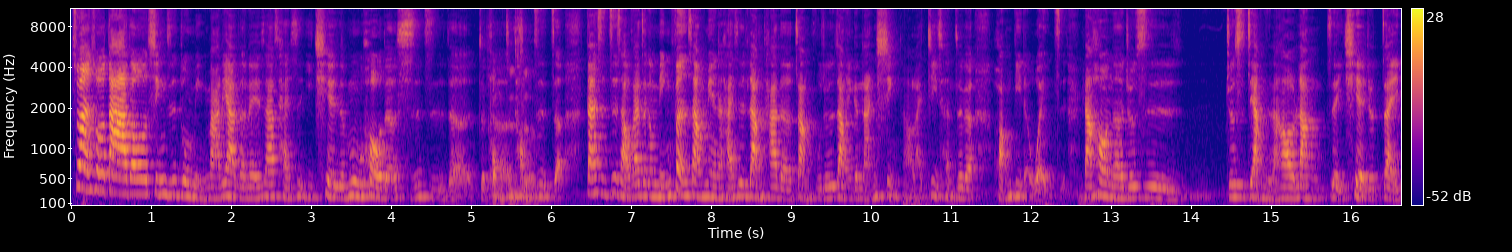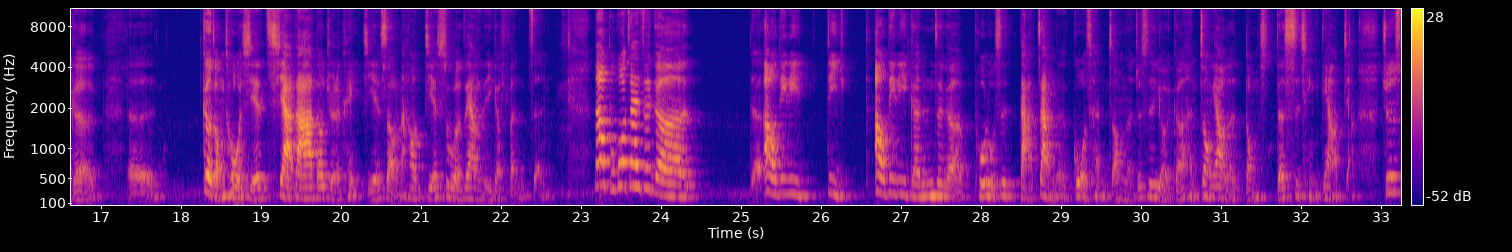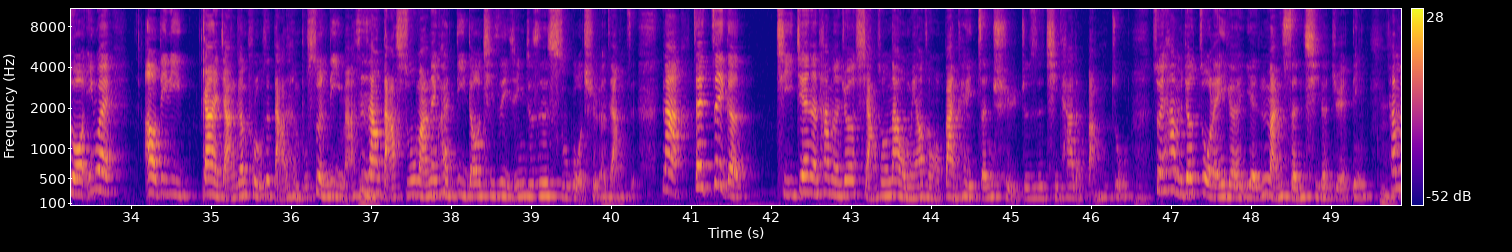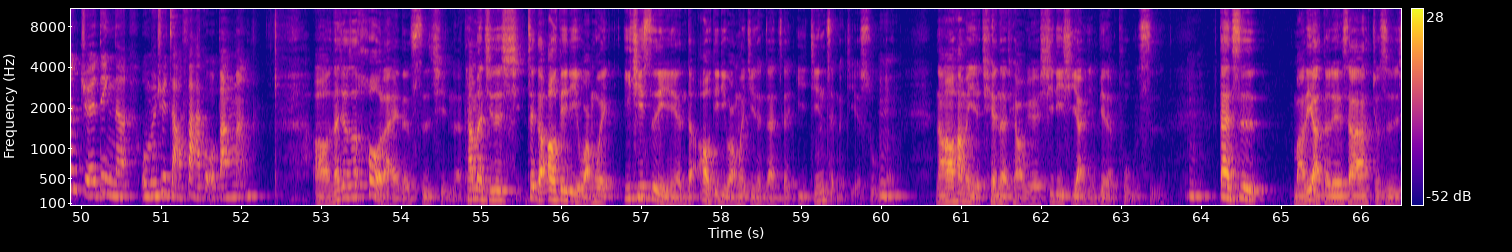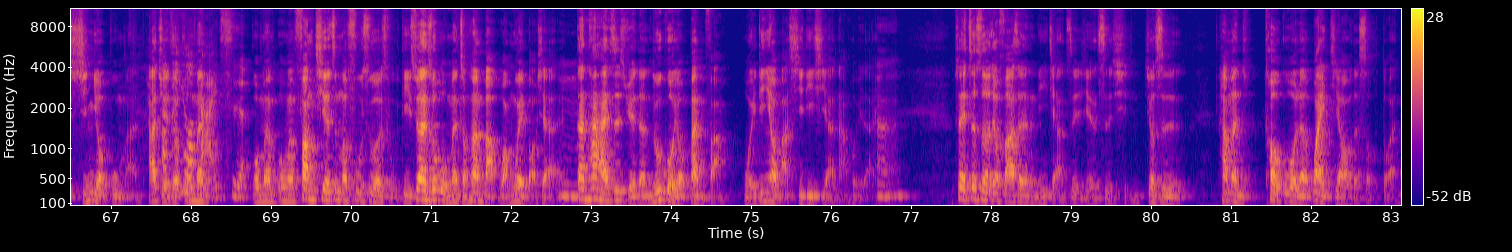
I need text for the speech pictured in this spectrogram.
虽然说大家都心知肚明，玛利亚德雷莎才是一切的幕后的实质的这个统治者，但是至少在这个名分上面呢，还是让她的丈夫就是让一个男性然后来继承这个皇帝的位置，然后呢就是就是这样子，然后让这一切就在一个呃各种妥协下，大家都觉得可以接受，然后结束了这样的一个纷争。那不过在这个奥地利地。奥地利跟这个普鲁士打仗的过程中呢，就是有一个很重要的东西的事情一定要讲，就是说，因为奥地利刚才讲跟普鲁士打的很不顺利嘛，事实上打输嘛，那块地都其实已经就是输过去了这样子。那在这个期间呢，他们就想说，那我们要怎么办可以争取就是其他的帮助？所以他们就做了一个也是蛮神奇的决定，他们决定呢，我们去找法国帮忙。哦，那就是后来的事情了。他们其实这个奥地利王位，一七四零年的奥地利王位继承战争已经整个结束了，然后他们也签了条约，西利西亚已经变成普鲁士。嗯，但是玛利亚德雷莎就是心有不满，她觉得我们我们我们放弃了这么富庶的土地，虽然说我们总算把王位保下来，但她还是觉得如果有办法，我一定要把西利西亚拿回来。嗯，所以这时候就发生了你讲这一件事情，就是。他们透过了外交的手段，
